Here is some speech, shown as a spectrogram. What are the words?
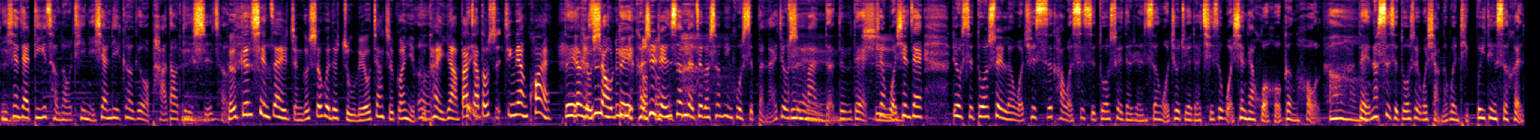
你现在第一层楼梯，你现在立刻给我爬到第十层。可是跟现在整个社会的主流价值观也不太一样，大家都是尽量快，对，要有效率。对，可是人生的这个生命故事本来就是慢的，对不对？像我现在六十多岁了，我去思考我四十多岁的人生，我就觉得其实我现在火候更厚了啊。对，那四十多岁我想的问题不一定是很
